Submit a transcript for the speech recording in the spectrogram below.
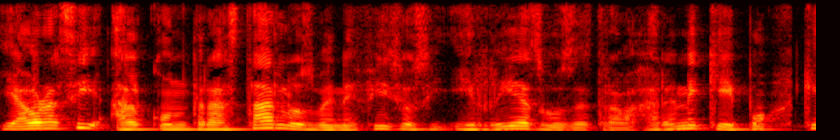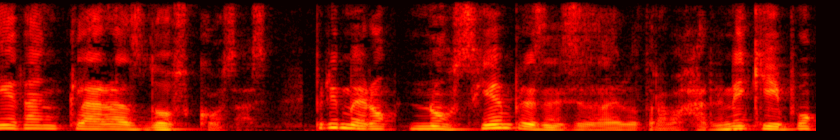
Y ahora sí, al contrastar los beneficios y riesgos de trabajar en equipo, quedan claras dos cosas. Primero, no siempre es necesario trabajar en equipo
